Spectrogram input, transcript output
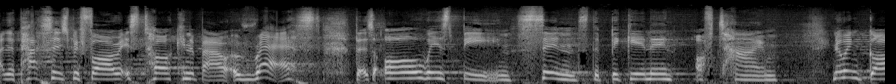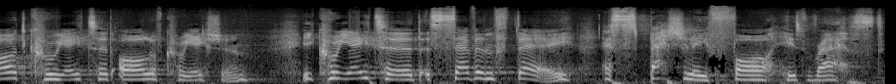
and the passage before it is talking about a rest that has always been since the beginning of time. You know, when God created all of creation, he created a seventh day especially for his rest.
